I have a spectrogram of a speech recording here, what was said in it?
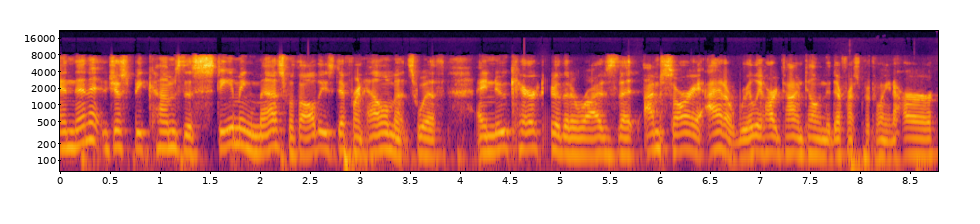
And then it just becomes this steaming mess with all these different elements with a new character that arrives that I'm sorry, I had a really hard time telling the difference between her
